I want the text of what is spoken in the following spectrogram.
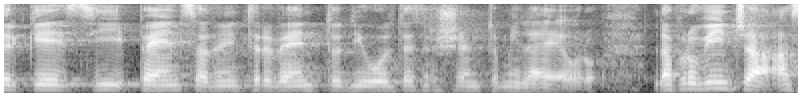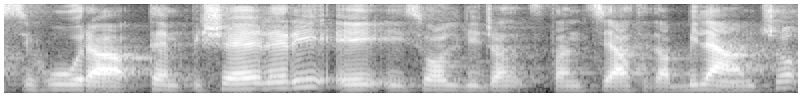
perché si pensa ad un intervento di oltre 300 mila euro. La provincia assicura tempi celeri e i soldi già stanziati da bilancio,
